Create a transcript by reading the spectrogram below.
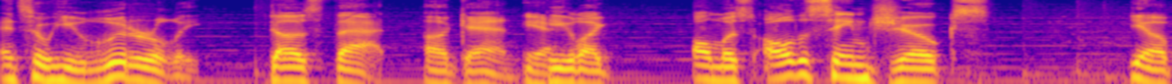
And so he literally does that again. Yeah. He like almost all the same jokes. You know,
